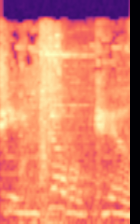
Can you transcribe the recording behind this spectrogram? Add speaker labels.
Speaker 1: Team double kill.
